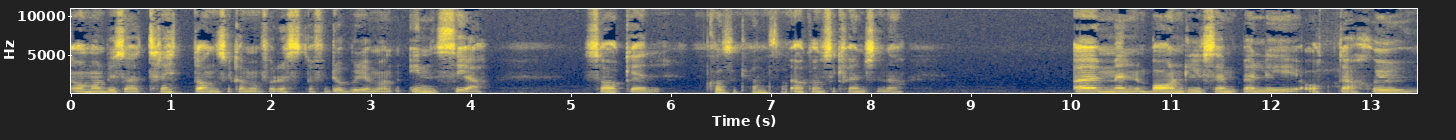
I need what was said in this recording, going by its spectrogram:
om man blir så här 13 så kan man få rösta för då börjar man inse saker, Konsekvensen. ja, konsekvenserna. Eh, Men barn till exempel i 8-7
